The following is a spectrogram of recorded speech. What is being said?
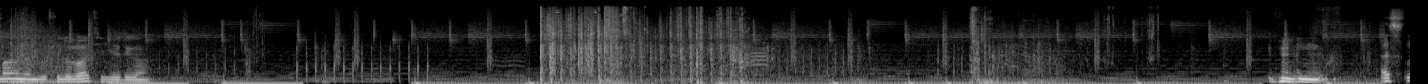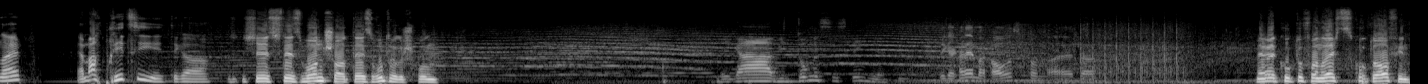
Mann, dann so viele Leute hier, Digga. Er snipe. Er macht Prizi, Digga. Hier ist, der ist One-Shot, der ist runtergesprungen. Digga, wie dumm ist das Ding hier? Digga, kann der mal rauskommen, Alter? Mehmet, guck du von rechts, guck du auf ihn.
